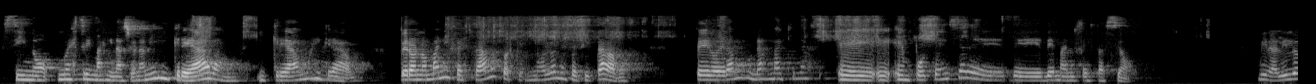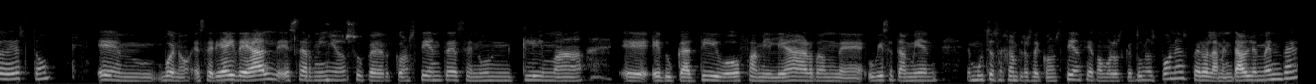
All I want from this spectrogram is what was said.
sino nuestra imaginación a mí y creábamos, y creábamos y creábamos. Pero no manifestábamos porque no lo necesitábamos, pero éramos unas máquinas eh, eh, en potencia de, manifestación. Mira, al hilo de esto, Em, bueno, sería ideal ser niños súper conscientes en un clima eh, educativo, familiar, donde hubiese también muchos ejemplos de conciencia como los que tú nos pones, pero lamentablemente,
